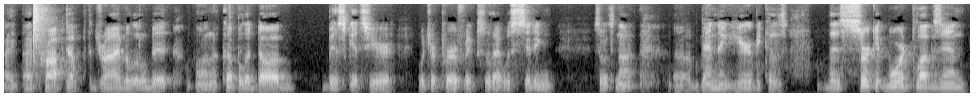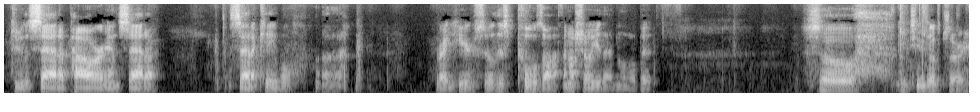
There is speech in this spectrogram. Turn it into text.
I, I, propped up the drive a little bit on a couple of dog biscuits here, which are perfect. So that was sitting, so it's not uh, bending here because the circuit board plugs in to the SATA power and SATA SATA cable. Uh, right here. So this pulls off, and I'll show you that in a little bit. So, continue. Oops, sorry.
